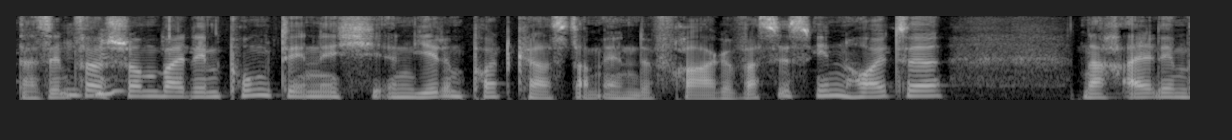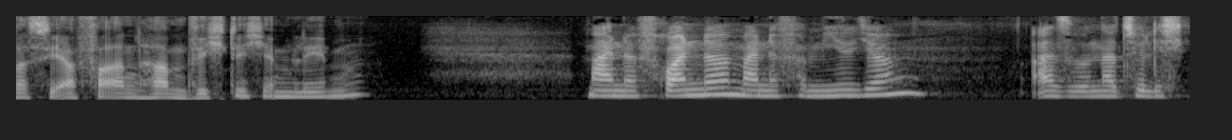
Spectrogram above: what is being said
Da sind mhm. wir schon bei dem Punkt, den ich in jedem Podcast am Ende frage. Was ist Ihnen heute nach all dem, was Sie erfahren haben, wichtig im Leben? Meine Freunde, meine Familie. Also natürlich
